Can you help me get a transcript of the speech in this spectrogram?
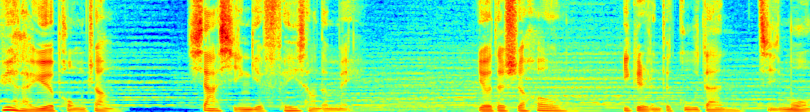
越来越膨胀，下行也非常的美。有的时候，一个人的孤单寂寞，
